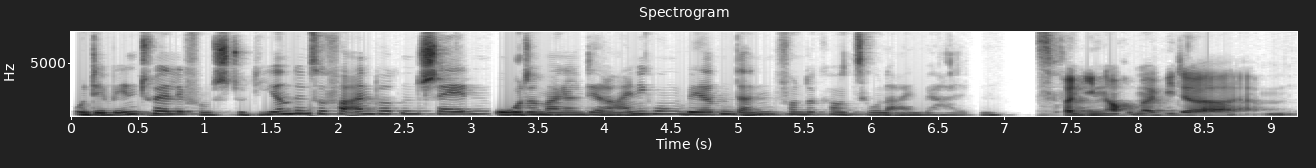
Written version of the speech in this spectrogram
Und eventuelle vom Studierenden zu verantwortenden Schäden oder mangelnde Reinigung werden dann von der Kaution einbehalten. Ist von Ihnen auch immer wieder ähm,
